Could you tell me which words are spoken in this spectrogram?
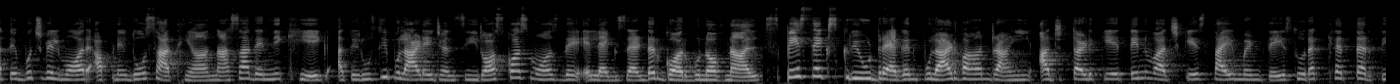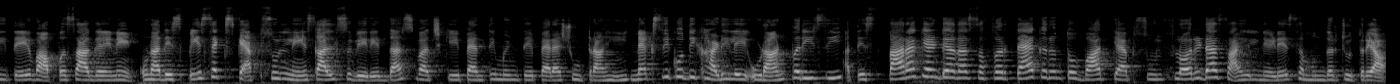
ਅਤੇ ਬੁਚ ਵਿਲਮੋਰ ਆਪਣੇ ਦੋ ਸਾਥੀਆਂ ਨਾਸਾ ਦੇ ਨਿਕ ਹੇਗ ਅਤੇ ਰੂਸੀ ਪੁਲਾੜ ਏਜੰਸੀ ਰੋਸਕੋਸਮੋਸ ਦੇ ਅਲੈਗਜ਼ੈਂਡਰ ਗੋਰਬੁਨੋਵ ਨਾਲ ਸਪੇਸਐਕਸ ਕ੍ਰਿਊ ਡਰੈਗਨ ਪੁਲਾੜ ਵਾਹਨ ਰਾਹੀਂ ਅੱਜ ਤੜਕੇ 3:27 ਮਿੰਟ ਤੇ ਸੁਰੱਖਿਅਤ ਧਰਤੀ ਤੇ ਵਾਪਸ ਆ ਗਏ ਨੇ। ਉਹਨਾਂ ਦੇ ਸਪੇਸਐਕਸ ਕੈਪਸੂਲ ਨੇ ਕੱਲ ਸਵੇਰੇ 10:35 ਮਿੰਟ ਤੇ ਪੈਰਾਸ਼ੂਟ ਰਾਹੀਂ ਮੈਕਸੀਕੋ ਦੀ ਖਾੜੀ ਲਈ ਉਡਾਨ ਭਰੀ ਸੀ ਅਤੇ 17 ਘੰਟਿਆਂ ਦਾ ਸਫ਼ਰ ਤੈਅ ਕਰਨ ਤੋਂ ਬਾਅਦ ਕੈਪਸੂਲ ਫਲੋਰੀਡਾ ਸਾਹਿਲ ਨੇੜੇ ਸਮੁੰਦਰ 'ਚ ਉਤਰਿਆ,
